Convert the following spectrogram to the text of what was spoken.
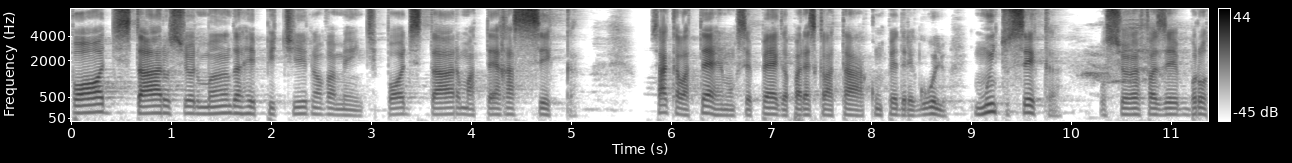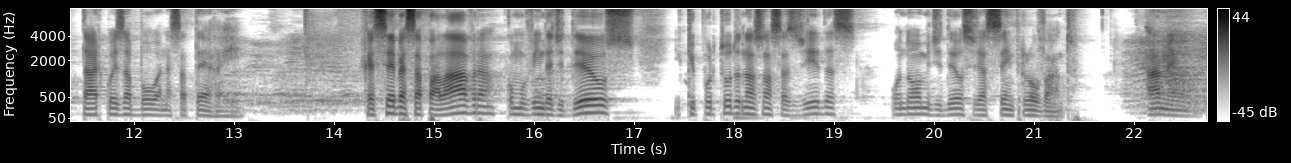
pode estar, o Senhor manda repetir novamente, pode estar uma terra seca. Sabe aquela terra, irmão, que você pega, parece que ela está com pedregulho, muito seca? o Senhor vai fazer brotar coisa boa nessa terra aí. Receba essa palavra como vinda de Deus e que por tudo nas nossas vidas o nome de Deus seja sempre louvado. Amém.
